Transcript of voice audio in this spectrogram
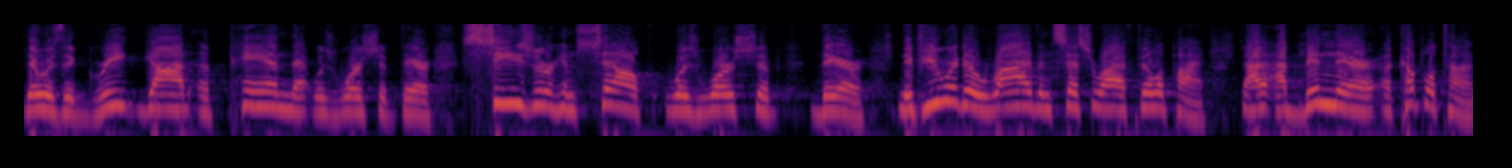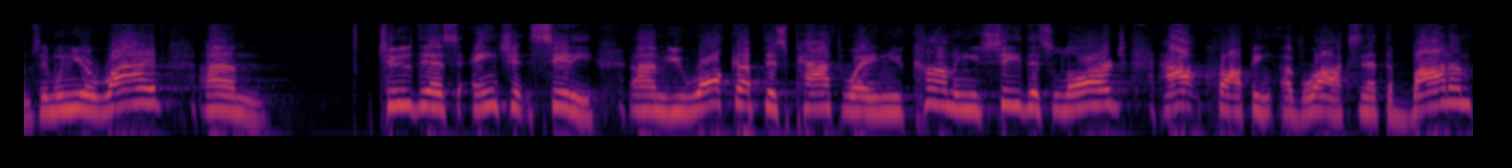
There was the Greek god of Pan that was worshiped there. Caesar himself was worshiped there. If you were to arrive in Caesarea Philippi, I, have been there a couple of times, and when you arrive, um, to this ancient city, um, you walk up this pathway and you come and you see this large outcropping of rocks. And at the bottom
